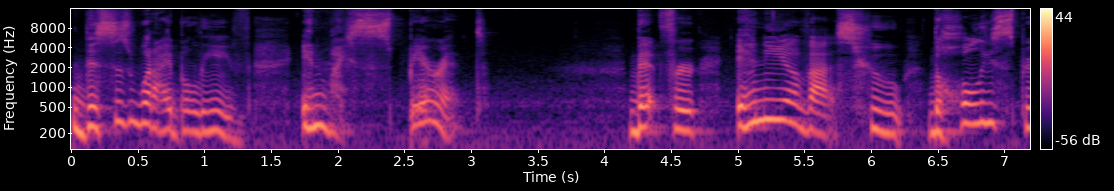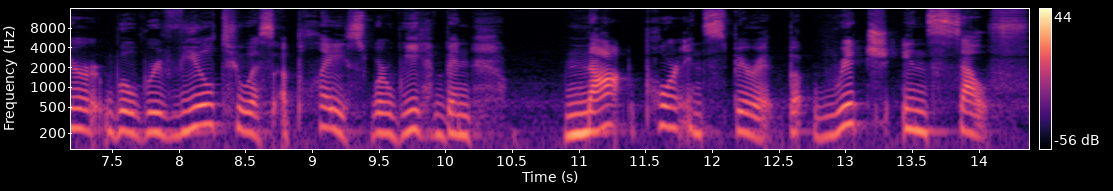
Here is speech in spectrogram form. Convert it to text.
this is what I believe in my spirit that for any of us who the Holy Spirit will reveal to us a place where we have been not poor in spirit, but rich in self.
